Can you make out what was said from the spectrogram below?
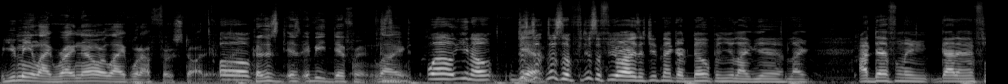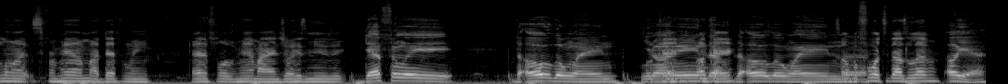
you mean like right now or like when I first started? Uh, Because it's, it's, it'd be different. Like, Well, you know, just Yeah. just a just a few artists that you think are dope, and you're like, yeah, like I definitely got an influence from him. I definitely got an influence from him. I enjoy his music. definitely the old Lil Wayne. You know what I mean? okay. The, the old Lil Wayne. So the- before 2011, Oh yeah,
